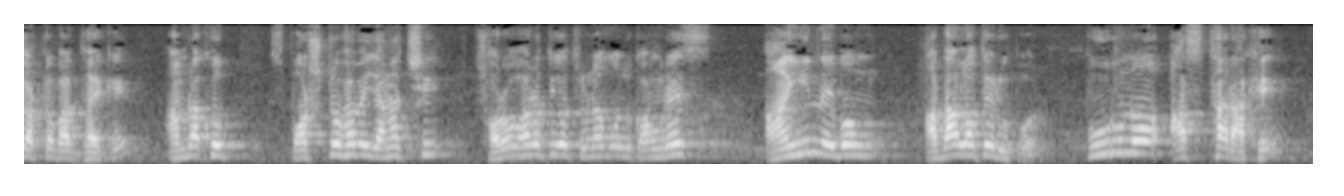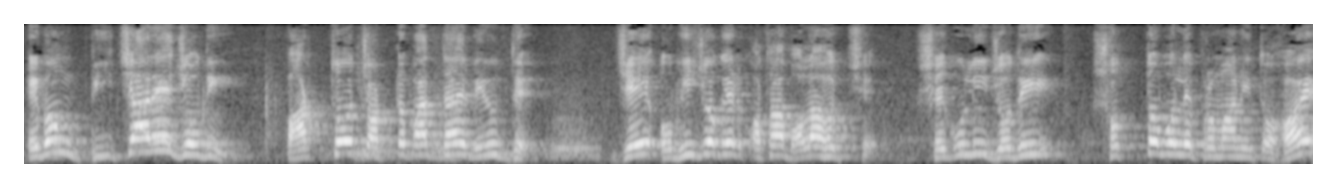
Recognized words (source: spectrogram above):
চট্টোপাধ্যায়কে। আমরা খুব স্পষ্টভাবে জানাচ্ছি, সর্বভারতীয় তৃণমূল কংগ্রেস আইন এবং আদালতের উপর পূর্ণ আস্থা রাখে এবং বিচারে যদি পার্থ চট্টোপাধ্যায়ের বিরুদ্ধে যে অভিযোগের কথা বলা হচ্ছে, সেগুলি যদি সত্য বলে প্রমাণিত হয়,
